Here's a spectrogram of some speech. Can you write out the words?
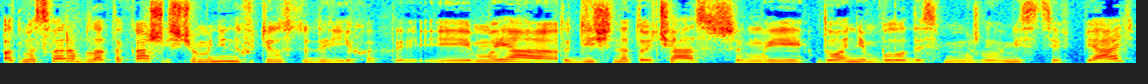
атмосфера була така, що мені не хотілося туди їхати. І моя тоді ще на той час, ще моїй доні було десь можливо місяців 5,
